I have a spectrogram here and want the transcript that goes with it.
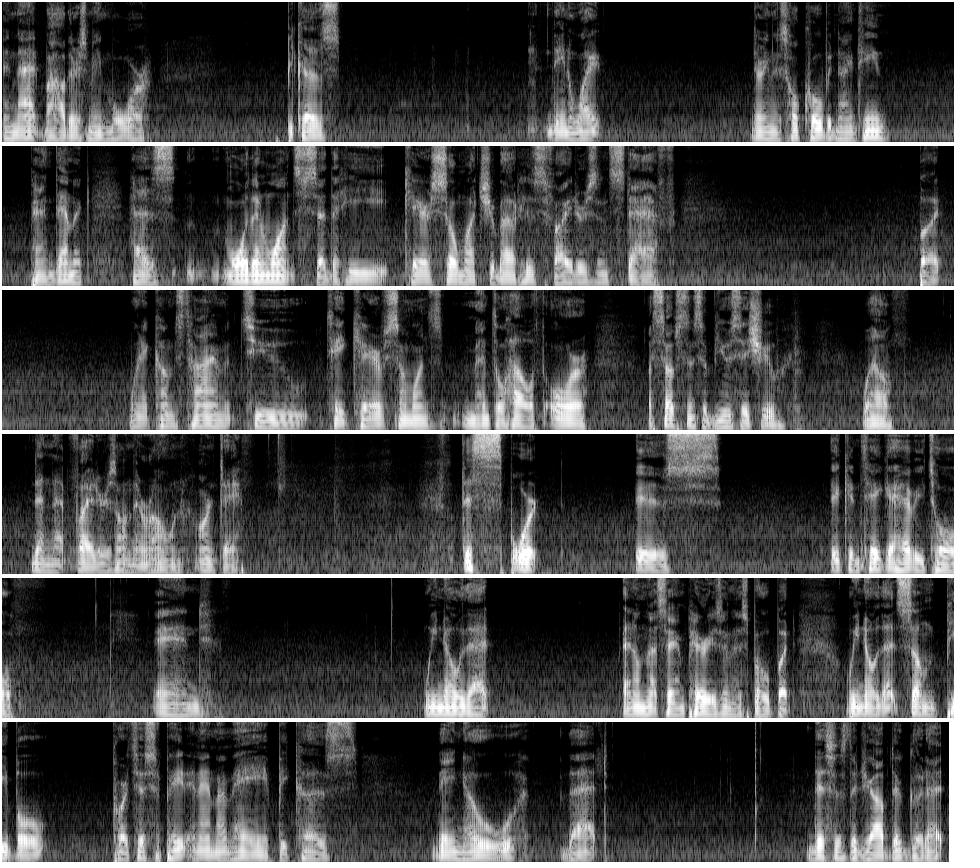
And that bothers me more because Dana White, during this whole COVID 19 pandemic has more than once said that he cares so much about his fighters and staff. But when it comes time to take care of someone's mental health or a substance abuse issue, well, then that fighter's on their own, aren't they? This sport is, it can take a heavy toll. And we know that, and I'm not saying Perry's in this boat, but we know that some people participate in MMA because they know that this is the job they're good at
